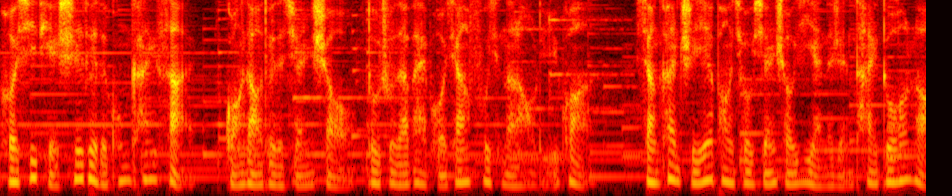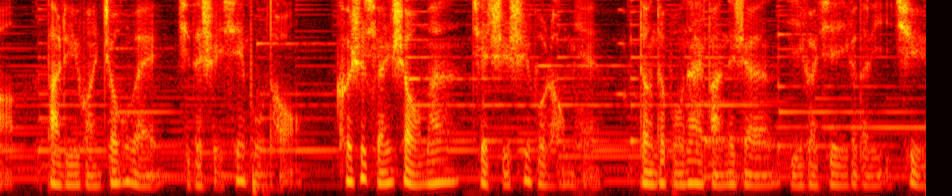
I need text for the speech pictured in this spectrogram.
和西铁狮队的公开赛，广岛队的选手都住在外婆家附近的老旅馆。想看职业棒球选手一眼的人太多了，把旅馆周围挤得水泄不通。可是选手们却迟迟不露面，等得不耐烦的人一个接一个的离去，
